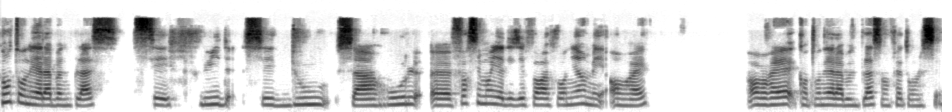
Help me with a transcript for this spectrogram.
quand on est à la bonne place, c'est fluide, c'est doux, ça roule. Euh, forcément, il y a des efforts à fournir, mais en vrai, en vrai, quand on est à la bonne place, en fait, on le sait.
